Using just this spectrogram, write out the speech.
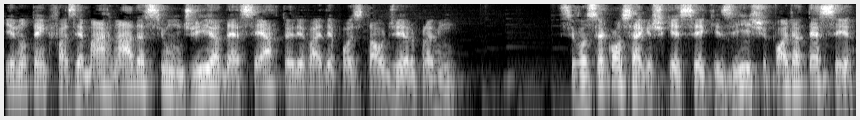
e não tem que fazer mais nada, se um dia der certo, ele vai depositar o dinheiro para mim. Se você consegue esquecer que existe, pode até ser,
